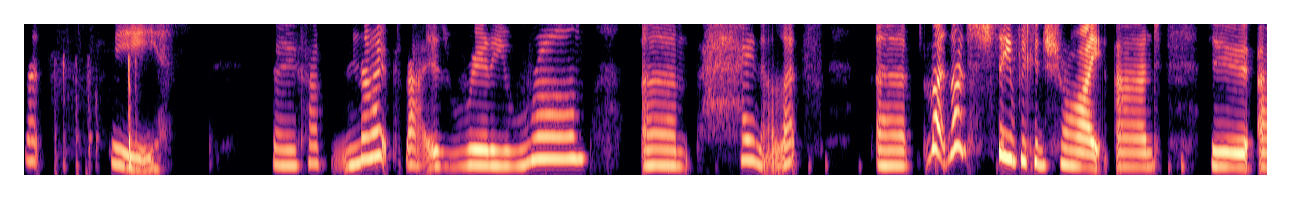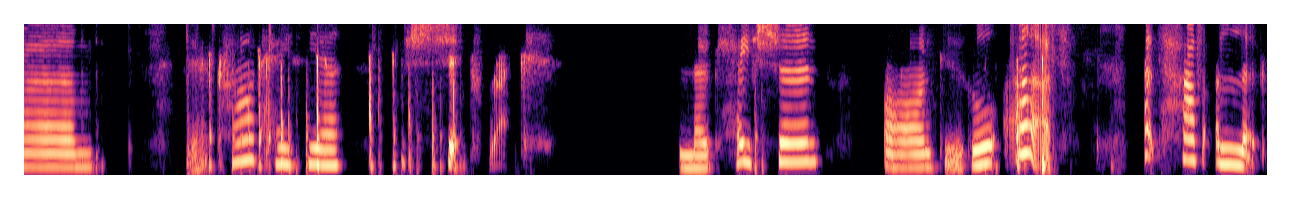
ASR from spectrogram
Let's see. So Carp- nope, that is really wrong. Um, hey now, let's uh let, let's see if we can try and do um yeah, Carpathia shipwreck location on Google Earth. Let's have a look.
